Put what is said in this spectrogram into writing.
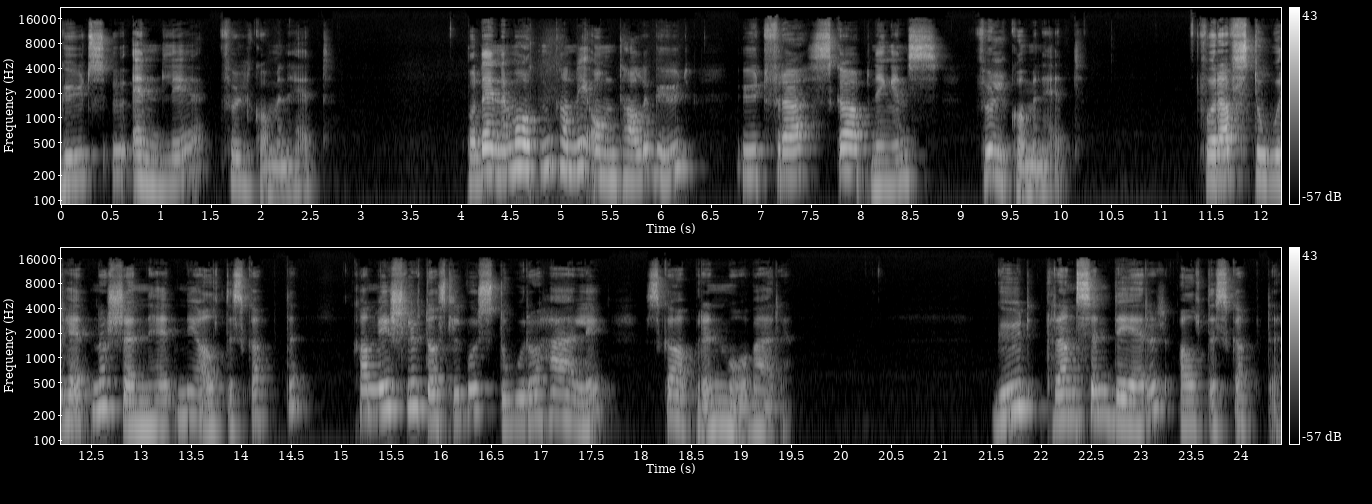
Guds uendelige fullkommenhet. På denne måten kan vi omtale Gud ut fra skapningens fullkommenhet. For av storheten og skjønnheten i alt det skapte kan vi slutte oss til hvor stor og herlig Skaperen må være. Gud transcenderer alt det skapte.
